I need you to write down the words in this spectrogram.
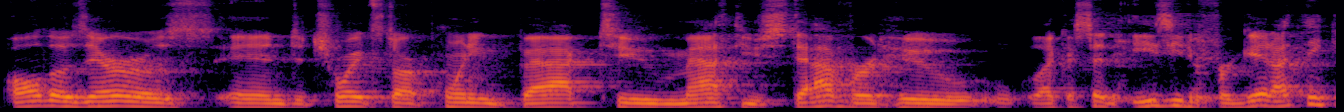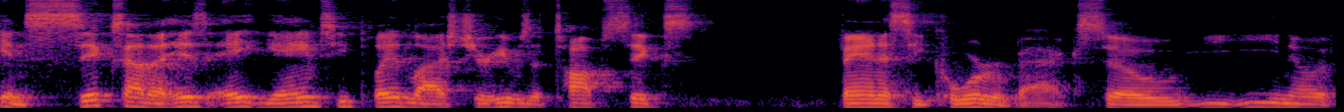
all those arrows in Detroit start pointing back to Matthew Stafford, who, like I said, easy to forget. I think in six out of his eight games he played last year, he was a top six fantasy quarterback. So you know if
